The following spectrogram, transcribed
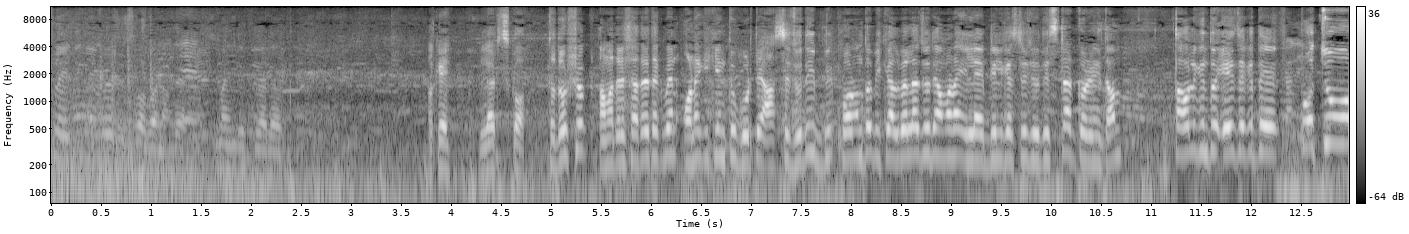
sledging language okay let's go তো দর্শক, আমাদের সাথে থাকবেন। অনেকে কিন্তু ঘুরতে আসছে। যদি পরন্ত বিকালবেলা যদি আমরা এই লাইভ ডিল গেস্টে যদি স্টার্ট করে নিতাম, তাহলে কিন্তু এই জায়গাতে প্রচুর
